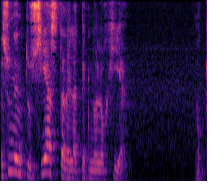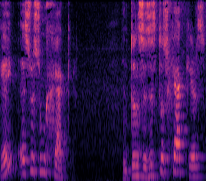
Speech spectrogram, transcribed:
es un entusiasta de la tecnología, ¿ok? Eso es un hacker. Entonces estos hackers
